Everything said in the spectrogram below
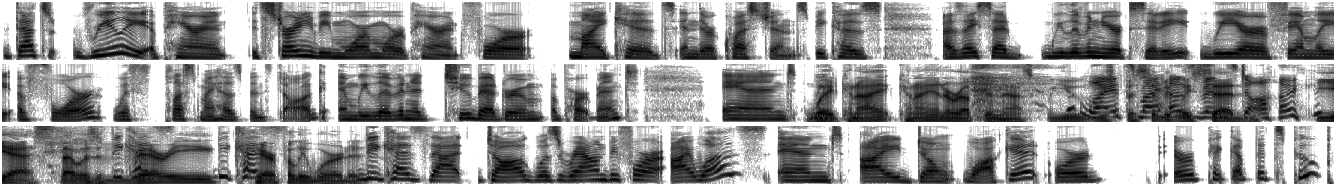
That's really apparent. It's starting to be more and more apparent for my kids and their questions because as I said, we live in New York City. We are a family of 4 with plus my husband's dog and we live in a two-bedroom apartment. And wait, we, can I can I interrupt and ask you? Why you specifically said dog? yes. That was because, very because, carefully worded. Because that dog was around before I was, and I don't walk it or or pick up its poop.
